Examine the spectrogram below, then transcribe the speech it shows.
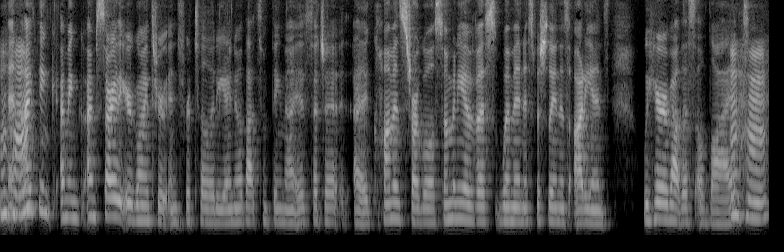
And Mhm. I think, I mean, I'm sorry that you're going through infertility. I know that's something that is such a, a common struggle. So many of us women, especially in this audience, we hear about this a lot. Mhm.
